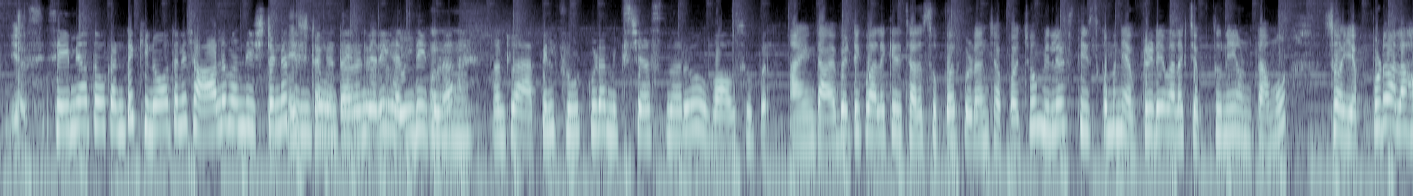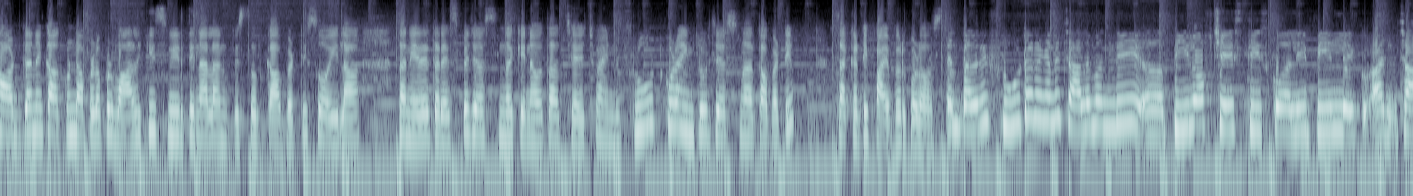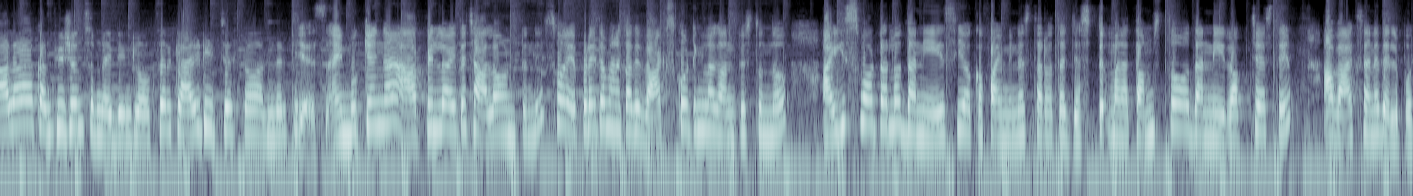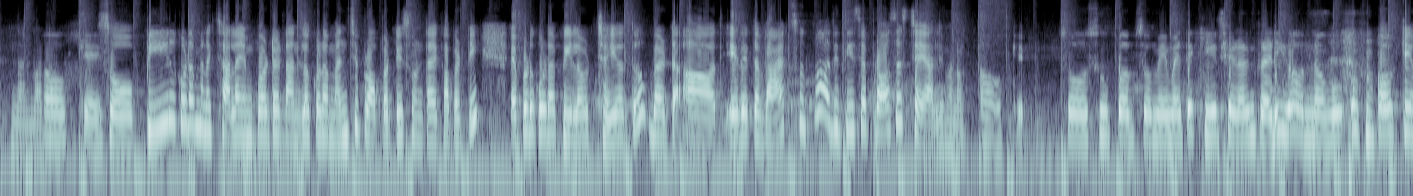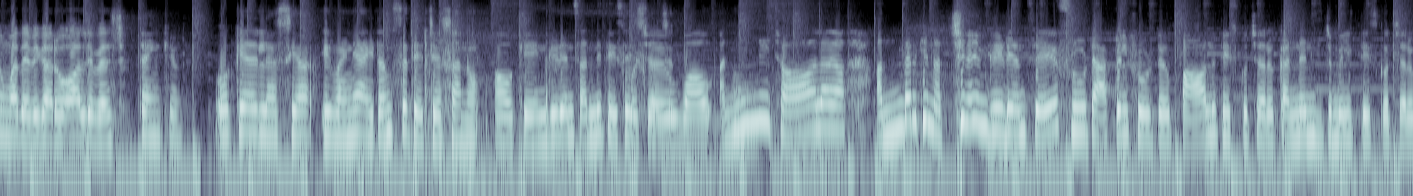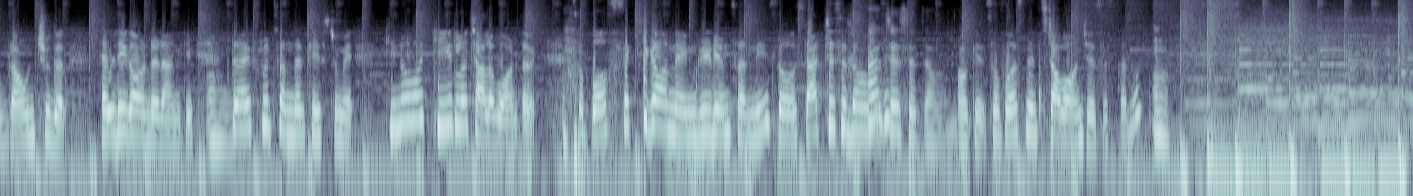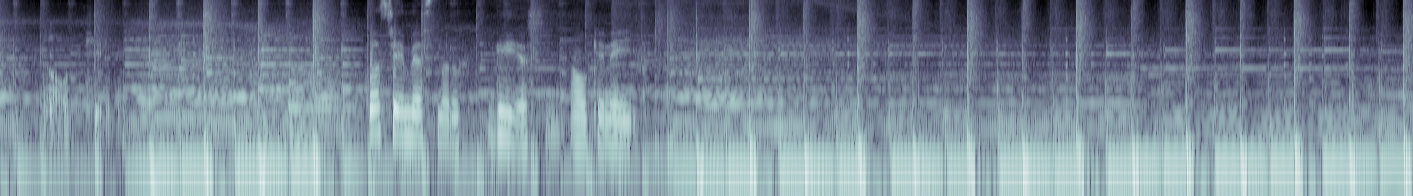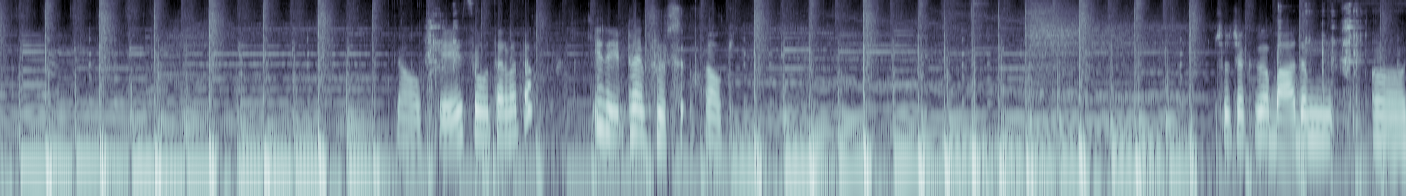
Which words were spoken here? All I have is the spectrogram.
సేమియాతో కంటే కినోవాతోనే చాలా మంది ఇష్టంగా తింటూ ఉంటారు అండ్ వెరీ. హెల్దీ కూడా దాంట్లో యాపిల్ ఫ్రూట్ కూడా మిక్స్ చేస్తున్నారు వావ్ సూపర్ అండ్ డయాబెటిక్ వాళ్ళకి ఇది చాలా సూపర్ ఫుడ్ అని చెప్పొచ్చు. మిల్లెట్స్ తీసుకోమని ఎవ్రీడే వాళ్ళకి చెప్తూనే ఉంటాము. సో ఎప్పుడు అలా హాట్గానే కాకుండా అప్పుడప్పుడు వాళ్ళకి స్వీట్ తినాలనిపిస్తుంది కాబట్టి సో ఇలా తను ఏదైతే రెసిపీ చేస్తుందో కినవుతా చేయొచ్చు. అండ్ ఫ్రూట్ కూడా ఇంక్లూడ్ చేస్తున్నారు కాబట్టి చక్కటి ఫైబర్ కూడా వస్తుంది. పదవి ఫ్రూట్ అనగానే చాలా మంది పీల్ ఆఫ్ చేసి తీసుకోవాలి పీల్ చాలా కన్ఫ్యూజన్స్ ఉన్నాయి దీంట్లో. ఒకసారి క్లారిటీ ఇచ్చేస్తావు అందరికి? ఎస్ అండ్ ముఖ్యంగా యాపిల్లో అయితే చాలా ఉంటుంది. సో ఎప్పుడైతే మనకు అది వ్యాక్స్ కోటింగ్ లాగా అనిపిస్తుందో ఐస్ వాటర్లో దాన్ని వేసి ఒక ఫైవ్ మినిట్స్ తర్వాత జస్ట్ మన థమ్స్తో దాన్ని రబ్ చేస్తే ఆ వ్యాక్స్ అనేది వెళ్ళిపోతుంది అనమాట ఓకే సో పీల్ కూడా మనకు చాలా ఇంపార్టెంట్ అందులో కూడా మంచి ప్రాపర్టీస్ ఉంటాయి కాబట్టి ఎప్పుడు కూడా పీల్ అవుట్ చేయొద్దు. బట్ ఏదైతే వ్యాక్స్ ఉందో అది తీసే ప్రాసెస్ చేయాలి మనం. ఓకే సో సూపర్ సో మేమైతే కీర్ చేయడానికి రెడీగా ఉన్నాము. ఓకే ఉమాదేవి గారు all the best thank you okay Lasya ఇవన్నీ ఐటమ్స్ తెచ్చేసాను. ఓకే ఇంగ్రీడియంట్స్ అన్ని తీసుకొచ్చారు. వావ్ అన్ని చాలా అందరికి నచ్చిన ఇంగ్రీడియంట్సే ఫ్రూట్ యాపిల్ ఫ్రూట్ పాలు తీసుకొచ్చారు కండెన్స్డ్ మిల్క్ తీసుకొచ్చారు బ్రౌన్ షుగర్ హెల్దీగా ఉండడానికి. డ్రై ఫ్రూట్స్ అందరికి ఇష్టమే. కినోవా కీర్లో చాలా బాగుంటుంది. సో పర్ఫెక్ట్గా ఉన్నాయి ఇంగ్రీడియంట్స్ అన్ని. సో స్టార్ట్ చేసేద్దాం ఆ, చేసేద్దామండి ఓకే సో ఫస్ట్ నేను స్టవ్ ఆన్ చేసేస్తాను. ఓకే. ఫస్ట్ ఏం వేస్తున్నారు? గీ వేస్తుంది ఓకే నెయ్యి. ఓకే సో తర్వాత ఇది డ్రై ఫ్రూట్స్. ఓకే. సో చక్కగా బాదం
